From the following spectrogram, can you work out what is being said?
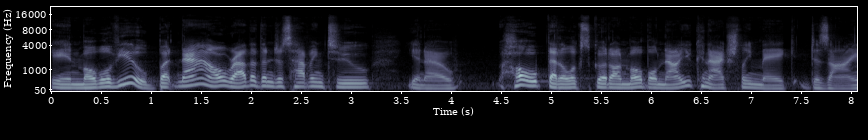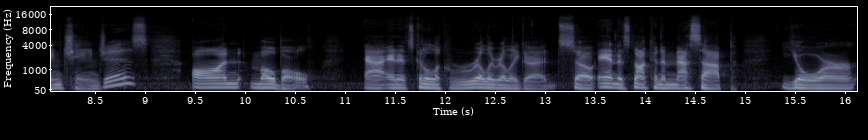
in mobile view. But now, rather than just having to, you know, hope that it looks good on mobile, now you can actually make design changes on mobile, uh, and it's going to look really, really good. So, and it's not going to mess up your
